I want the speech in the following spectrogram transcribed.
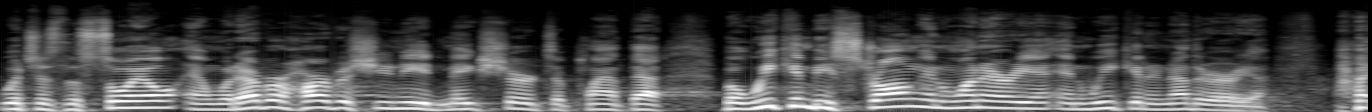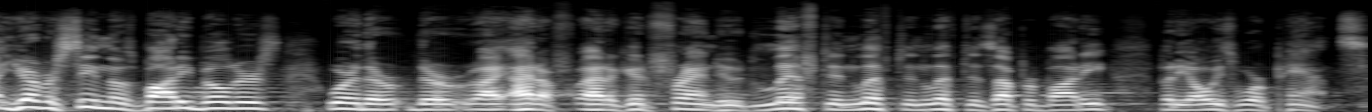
which is the soil, and whatever harvest you need, make sure to plant that. But we can be strong in one area and weak in another area. you ever seen those bodybuilders where they're, they're I, had a, I had a good friend who'd lift and lift and lift his upper body, but he always wore pants.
